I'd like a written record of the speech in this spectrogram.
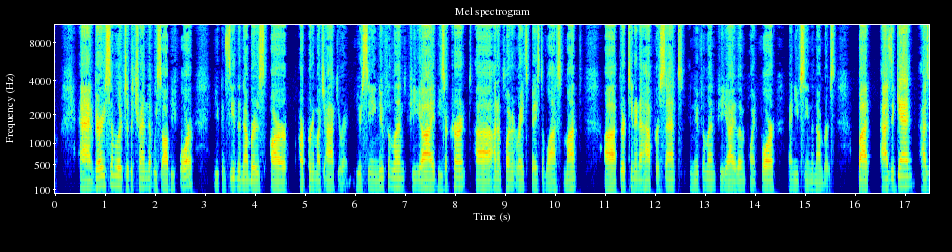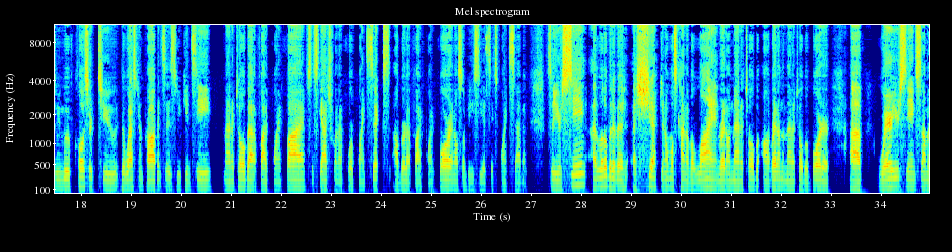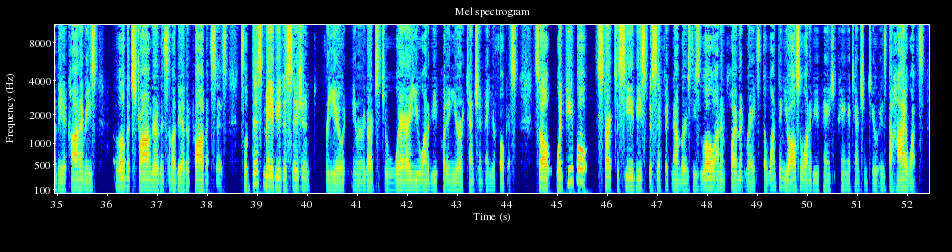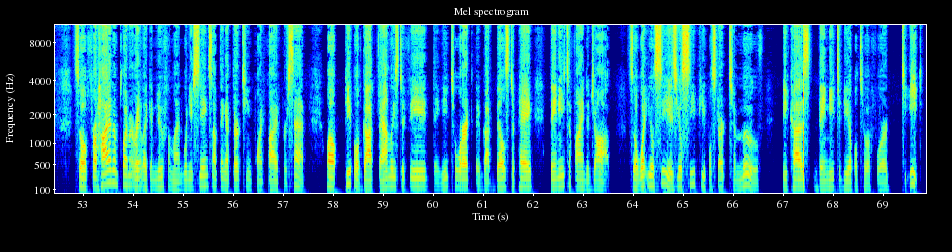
And very similar to the trend that we saw before, you can see the numbers are are pretty much accurate. You're seeing Newfoundland, PEI, these are current uh, unemployment rates based of last month, 13.5% uh, in Newfoundland, PEI 11.4, and you've seen the numbers. But as again, as we move closer to the western provinces, you can see Manitoba at 5.5, Saskatchewan at 4.6, Alberta at 5.4, and also BC at 6.7. So you're seeing a little bit of a, a, shift and almost kind of a line right on Manitoba, uh, right on the Manitoba border of where you're seeing some of the economies a little bit stronger than some of the other provinces. So this may be a decision for you in regards to where you want to be putting your attention and your focus. So when people start to see these specific numbers, these low unemployment rates, the one thing you also want to be paying, paying attention to is the high ones. So for high unemployment rate like in Newfoundland, when you're seeing something at 13.5%, well, people have got families to feed, they need to work, they've got bills to pay, they need to find a job. So what you'll see is you'll see people start to move because they need to be able to afford to eat.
